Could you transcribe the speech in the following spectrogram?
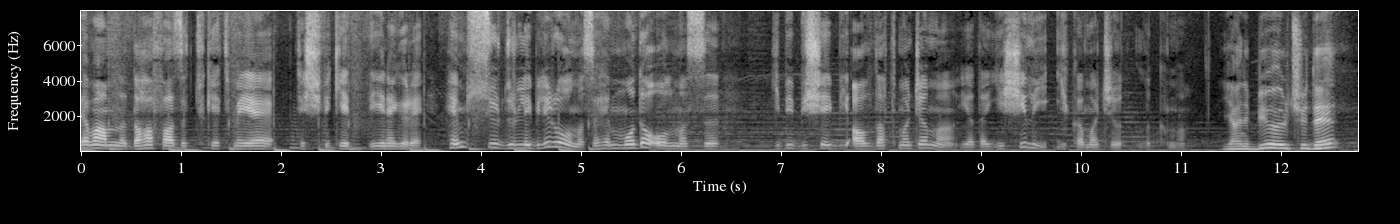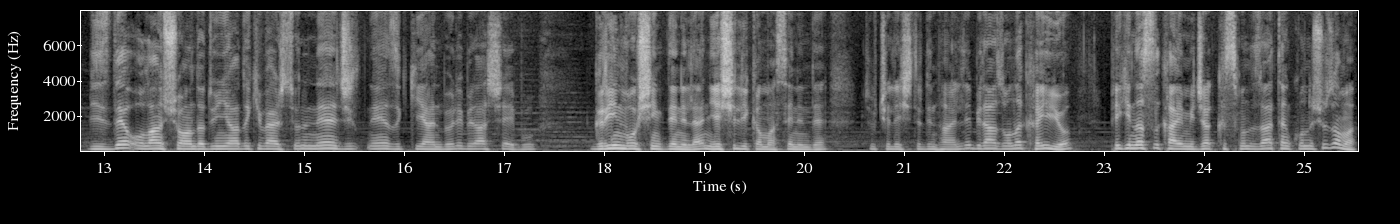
devamlı daha fazla tüketmeye teşvik ettiğine göre hem sürdürülebilir olması hem moda olması gibi bir şey bir aldatmaca mı ya da yeşil yıkamacılık mı? Yani bir ölçüde bizde olan şu anda dünyadaki versiyonu ne yazık, ne yazık ki yani böyle biraz şey bu greenwashing denilen yeşil yıkama senin de Türkçeleştirdiğin halde biraz ona kayıyor. Peki nasıl kaymayacak kısmını zaten konuşuruz ama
